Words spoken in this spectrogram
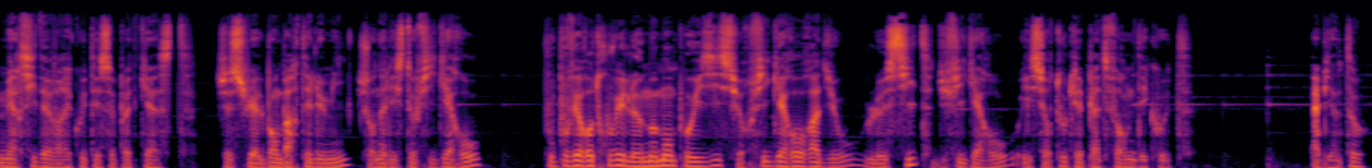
Merci d'avoir écouté ce podcast. Je suis Alban Barthélemy, journaliste au Figaro. Vous pouvez retrouver le moment poésie sur Figaro Radio, le site du Figaro et sur toutes les plateformes d'écoute. À bientôt.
